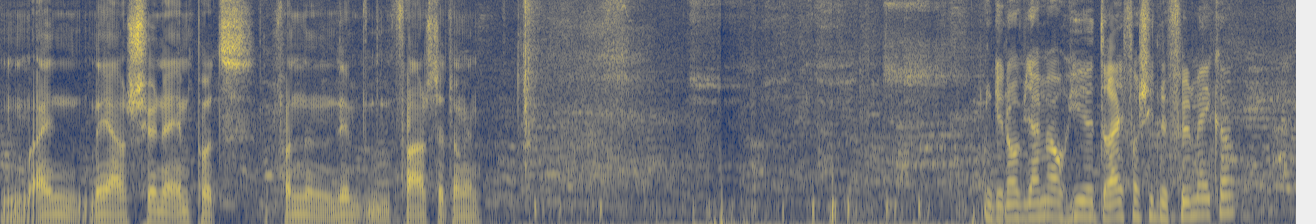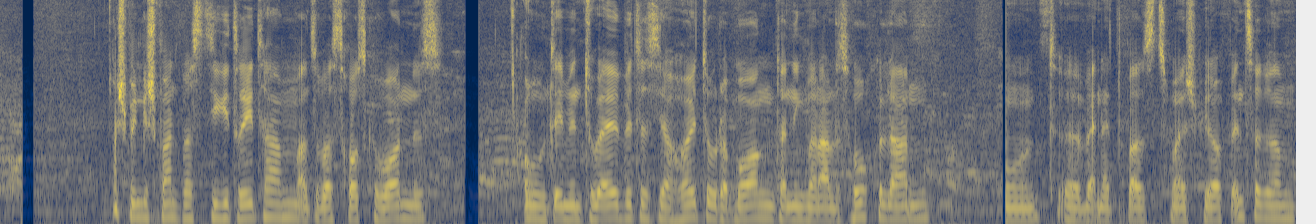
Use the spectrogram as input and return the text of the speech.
ähm, ein, ja, schöne Inputs von den Veranstaltungen. Genau, wir haben ja auch hier drei verschiedene Filmmaker. Ich bin gespannt, was die gedreht haben, also was daraus geworden ist. Und eventuell wird es ja heute oder morgen dann irgendwann alles hochgeladen. Und äh, wenn etwas zum Beispiel auf Instagram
